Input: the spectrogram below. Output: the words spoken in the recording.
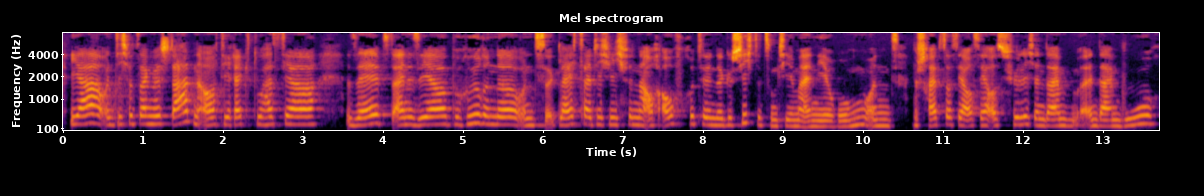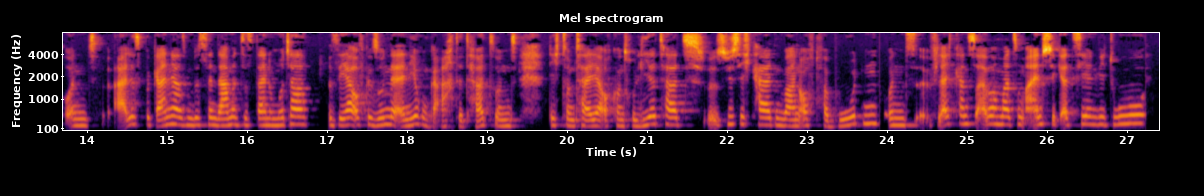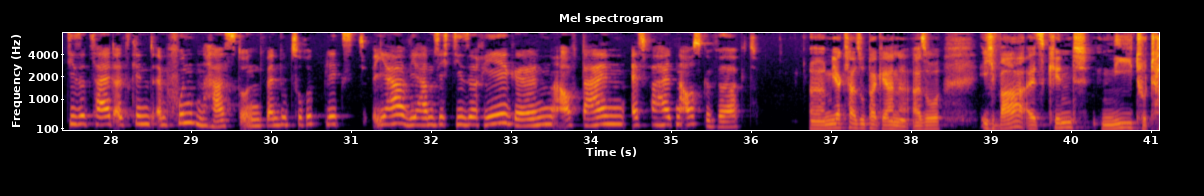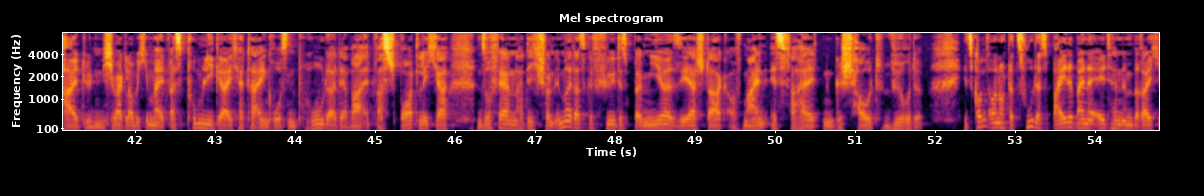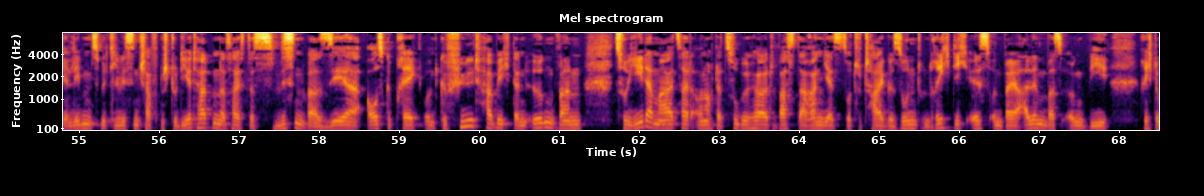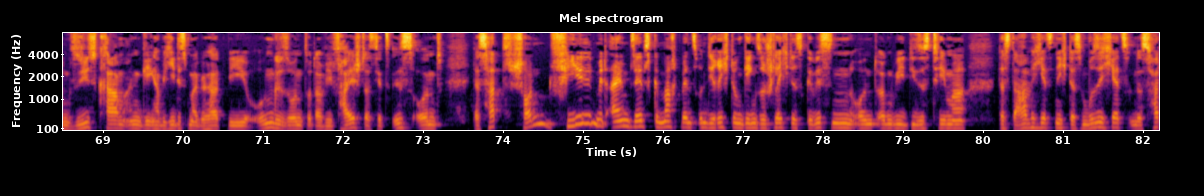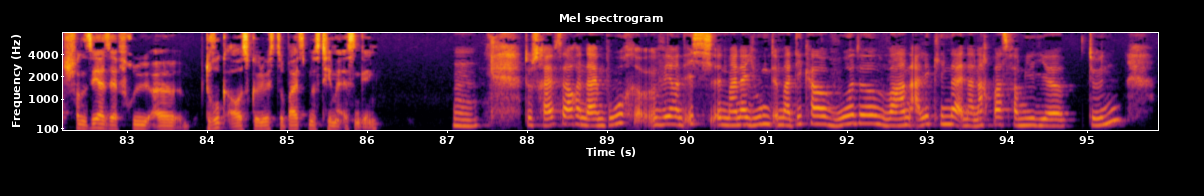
ja, und ich würde sagen, wir starten auch direkt. Du hast ja selbst eine sehr berührende und gleichzeitig, wie ich finde, auch aufrüttelnde Geschichte zum Thema Ernährung und beschreibst das ja auch sehr ausführlich in deinem, in deinem Buch. Und alles begann ja so ein bisschen damit, dass deine Mutter sehr auf gesunde Ernährung geachtet hat und dich zum Teil ja auch kontrolliert hat. Süßigkeiten waren oft verboten. Und vielleicht kannst du einfach mal zum Einstieg erzählen, wie du diese Zeit als Kind empfunden hast und wenn du zurückblickst, ja, wie haben sich diese Regeln auf dein Essverhalten ausgewirkt? Ähm, ja klar, super gerne. Also ich war als Kind nie total dünn. Ich war, glaube ich, immer etwas pummeliger. Ich hatte einen großen Bruder, der war etwas sportlicher. Insofern hatte ich schon immer das Gefühl, dass bei mir sehr stark auf mein Essverhalten geschaut würde. Jetzt kommt auch noch dazu, dass beide meiner Eltern im Bereich Lebensmittelwissenschaften studiert hatten. Das heißt, das Wissen war sehr ausgeprägt und gefühlt habe ich dann irgendwann zu jeder Mahlzeit auch noch dazugehört, was daran jetzt so total gesund und richtig ist und bei allem, was irgendwie Richtung Süßkram anging, habe ich jedes Mal gehört, wie ungesund oder wie falsch das jetzt ist. Und das hat schon viel mit einem selbst gemacht, wenn es um die Richtung ging, so schlechtes Gewissen und irgendwie dieses Thema, das darf ich jetzt nicht, das muss ich jetzt. Und das hat schon sehr, sehr früh äh, Druck ausgelöst, sobald es um das Thema Essen ging. Hm. Du schreibst ja auch in deinem Buch, während ich in meiner Jugend immer dicker wurde, waren alle Kinder in der Nachbarsfamilie dünn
